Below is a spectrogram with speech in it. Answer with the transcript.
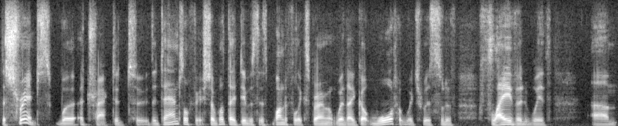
the shrimps were attracted to the damselfish. So what they did was this wonderful experiment where they got water which was sort of flavored with um,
